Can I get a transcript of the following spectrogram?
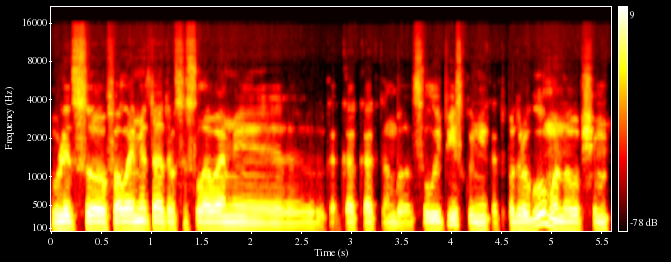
в лицо фалоимитатор со словами, как, как, как там было, целую писку, не как по-другому, но, в общем,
